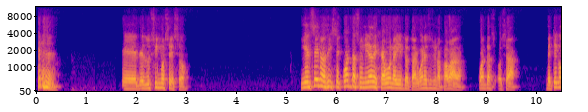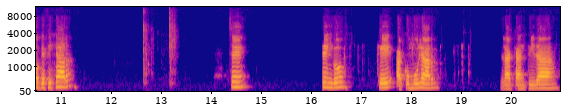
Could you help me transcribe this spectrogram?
eh, deducimos eso. Y el C nos dice cuántas unidades de jabón hay en total. Bueno, eso es una pavada. ¿Cuántas? O sea, me tengo que fijar C, tengo que acumular la cantidad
